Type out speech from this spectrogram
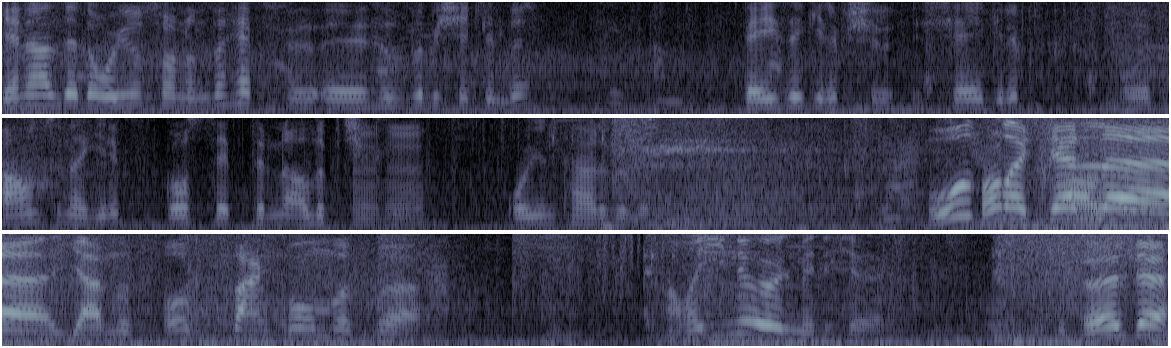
Genelde de oyun sonunda hep e, hızlı bir şekilde base'e girip şir- şeye girip e, Fountain'a girip Ghost Scepter'ını alıp çıkıyor. Oyun tarzıdır. Ult Çok başarılı. Yalnız Tostan kombosu. Ama yine ölmedi Şerak. Öldü.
